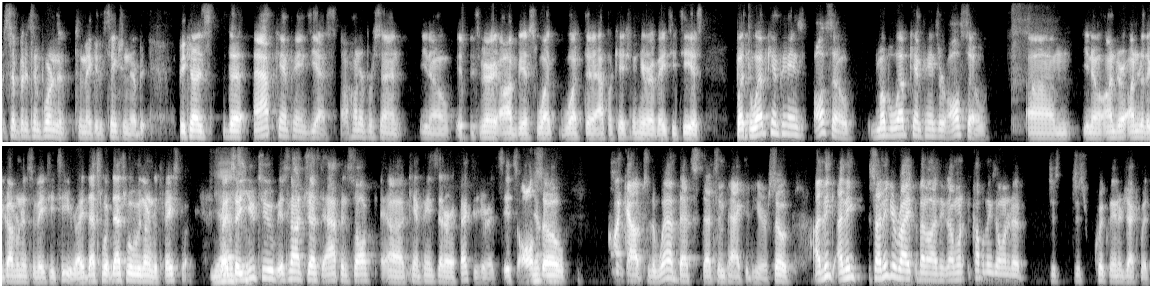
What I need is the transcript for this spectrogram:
so but it's important to, to make a distinction there because the app campaigns yes 100% you know it's very obvious what what the application here of att is. But the web campaigns also mobile web campaigns are also um, you know under under the governance of att right? That's what that's what we learned with facebook yeah, right? So youtube it's not just app install uh, campaigns that are affected here. It's it's also yep. click out to the web that's that's impacted here. So i think i think so i think you're right about a lot of things. I want a couple things i wanted to just just quickly interject with.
